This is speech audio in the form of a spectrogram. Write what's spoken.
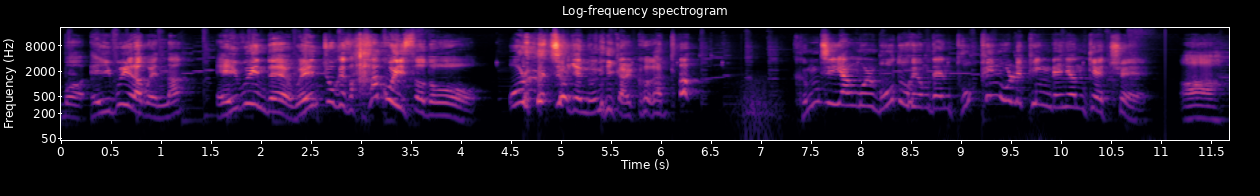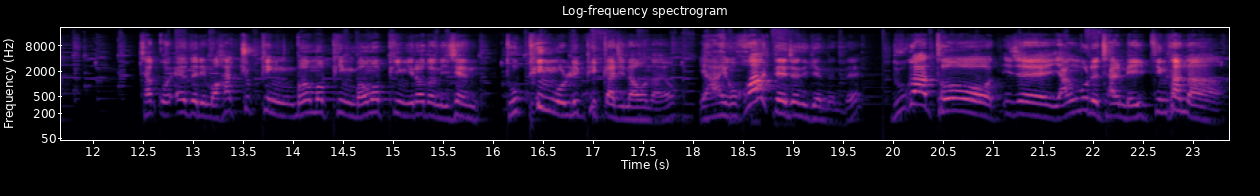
뭐 AV라고 했나? AV인데 왼쪽에서 하고 있어도 오른쪽에 눈이 갈 것 같아. 금지 약물 모두 허용된 도핑 올리핑 내년 개최. 아 자꾸 애들이 뭐 핫추핑, 머머핑, 머머핑 이러던 이젠 도핑 올림픽까지 나오나요? 야 이거 화학 대전이겠는데? 누가 더 이제 약물을 잘 메이팅하나?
